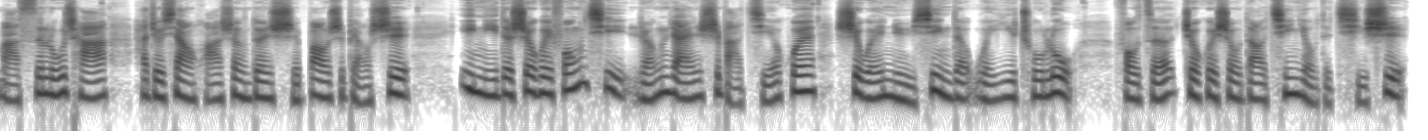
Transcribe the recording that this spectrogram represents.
马斯卢查，他就向《华盛顿时报》时表示，印尼的社会风气仍然是把结婚视为女性的唯一出路，否则就会受到亲友的歧视。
